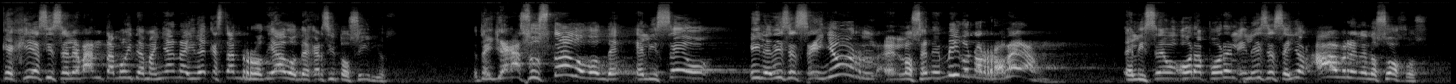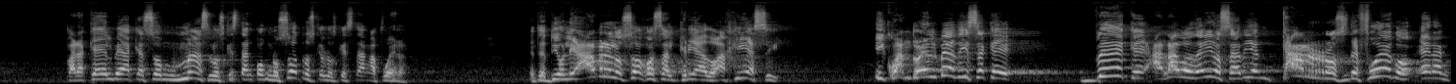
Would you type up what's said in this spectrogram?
que Giesi se levanta muy de mañana y ve que están rodeados de ejércitos sirios. Entonces llega asustado donde Eliseo y le dice, Señor, los enemigos nos rodean. Eliseo ora por él y le dice, Señor, ábrele los ojos para que él vea que son más los que están con nosotros que los que están afuera. Entonces Dios le abre los ojos al criado, a Giesi. Y cuando él ve, dice que ve que al lado de ellos habían carros de fuego, eran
